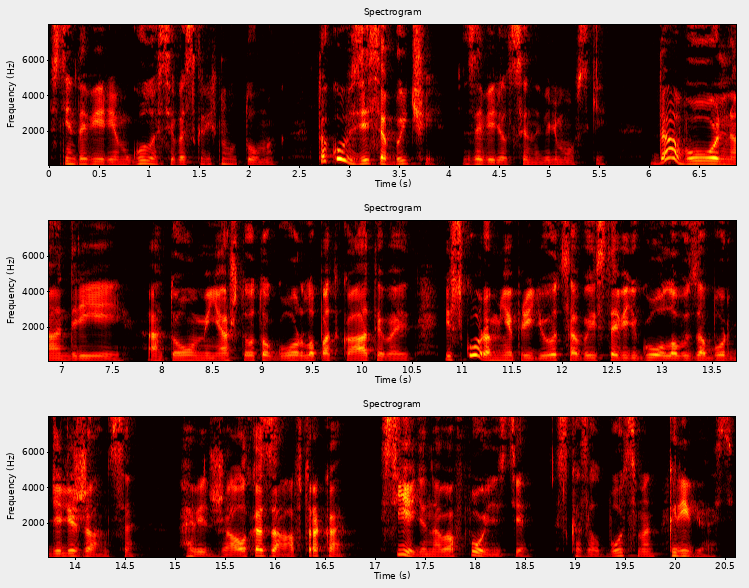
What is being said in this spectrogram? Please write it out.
С недоверием в голосе воскликнул Томик. «Таков здесь обычай», — заверил сына Вельмовский. «Довольно, Андрей, а то у меня что-то горло подкатывает, и скоро мне придется выставить голову за борт дилижанса. А ведь жалко завтрака, съеденного в поезде», — сказал боцман, кривясь.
